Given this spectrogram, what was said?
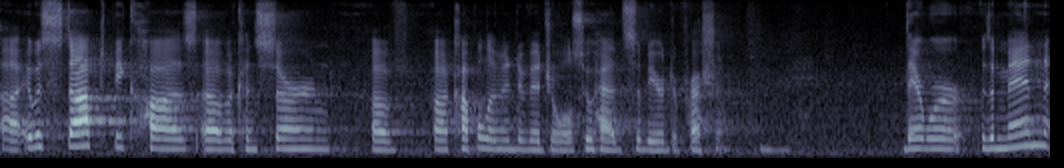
Uh, it was stopped because of a concern of a couple of individuals who had severe depression. There were the men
